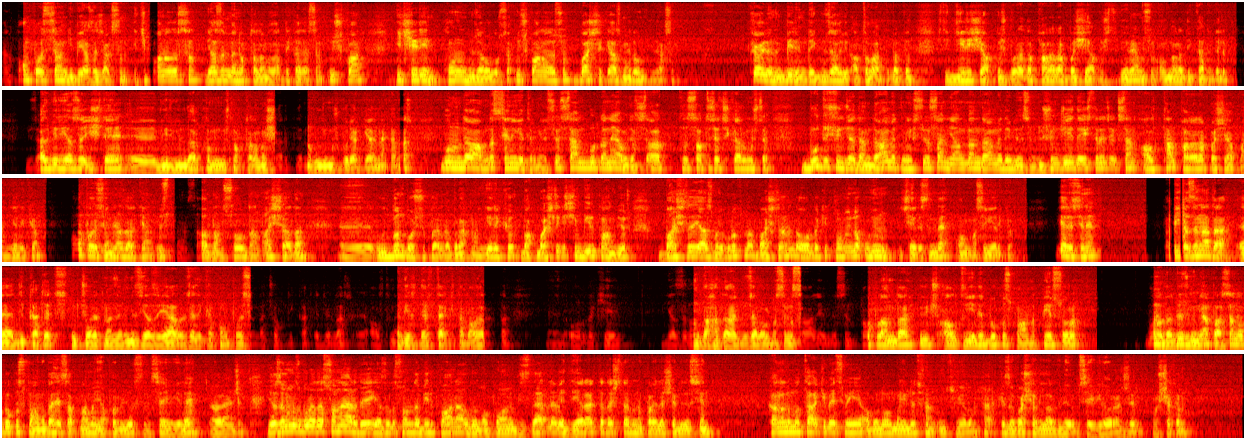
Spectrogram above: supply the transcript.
Yani kompozisyon gibi yazacaksın 2 puan alırsın. Yazım ve noktalamalar dikkat edersen 3 puan. İçeriğin, konun güzel olursa 3 puan alıyorsun. Başlık yazmayı da unutmayacaksın. Köylünün birinde güzel bir atı vardı. Bakın işte giriş yapmış burada. Paragraf başı yapmıştı. Görüyor musun? Onlara dikkat edelim. Güzel bir yazı işte e, virgüller konulmuş. Noktalama işaretlerine uyulmuş buraya gelene kadar. Bunun devamında seni getirmeyi istiyor. Sen burada ne yapacaksın? Atı satışa çıkarılmıştı. Bu düşünceden devam etmek istiyorsan yandan devam edebilirsin. Düşünceyi değiştireceksen alttan paragraf başı yapman gerekiyor. Kompozisyon yazarken üstten, sağdan, soldan, aşağıdan e, uygun boşluklarda bırakman gerekiyor. Bak başlık için 1 puan diyor. Başlığı yazmayı unutma. Başlığının da oradaki konuyla uyum içerisinde olması gerekiyor. Gerisini yazına da e, dikkat et. Türkçe öğretmenlerimiz yazıya özellikle kompozisyonda çok dikkat ediyorlar. E, altına bir defter kitap alarak da e, oradaki yazının daha da güzel olmasını sağlayabilirsin. Toplamda 3, 6, 7, 9 puanlık bir soru bunu da düzgün yaparsan o 9 puanı da hesaplama yapabilirsin sevgili öğrencim. Yazılımız burada sona erdi. Yazılı sonunda 1 puan aldın. O puanı bizlerle ve diğer arkadaşlarına paylaşabilirsin. Kanalımı takip etmeyi, abone olmayı lütfen unutmayalım. Herkese başarılar diliyorum sevgili öğrencilerim. Hoşçakalın.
